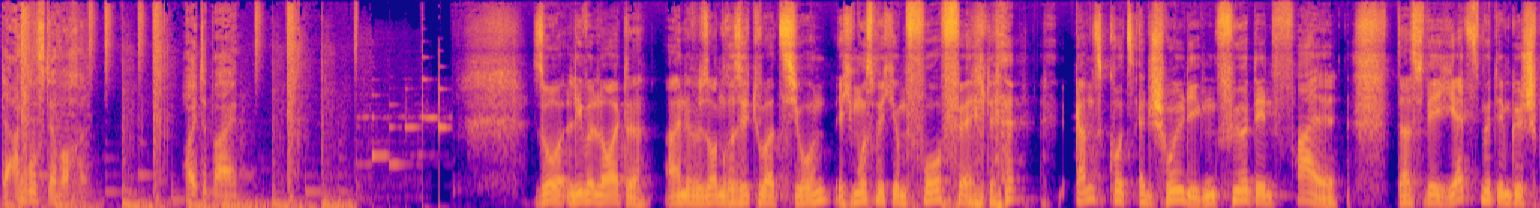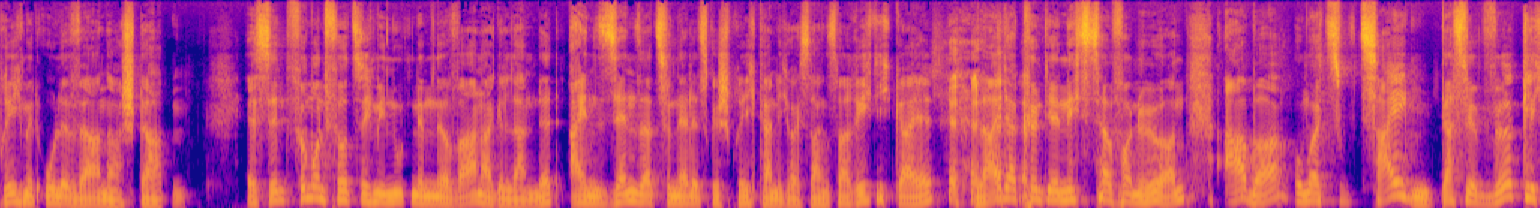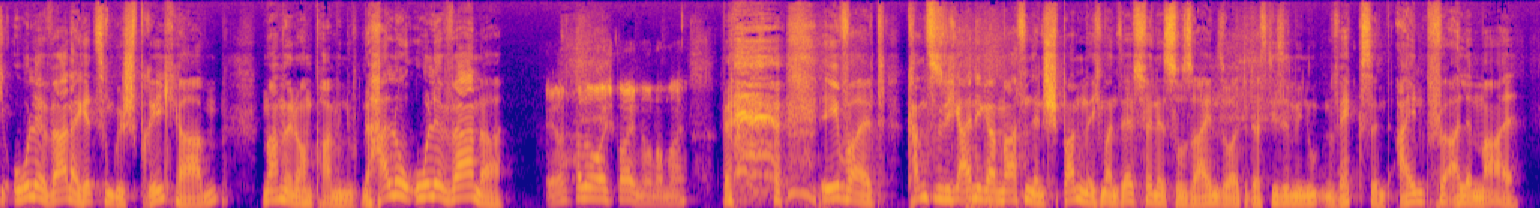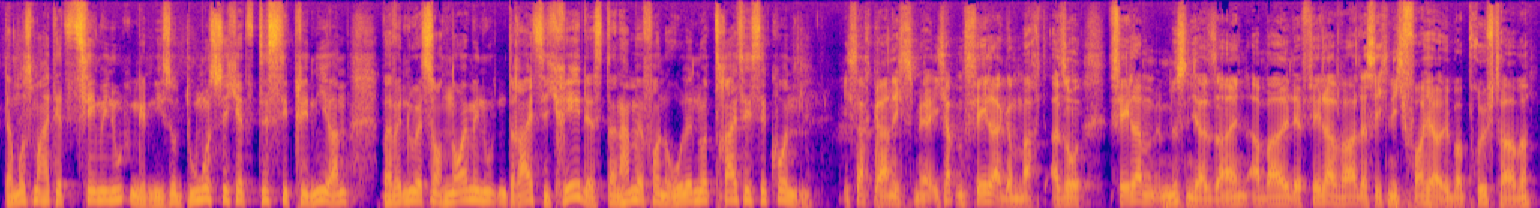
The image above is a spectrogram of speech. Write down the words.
Der Anruf der Woche. Heute bei so, liebe Leute, eine besondere Situation. Ich muss mich im Vorfeld ganz kurz entschuldigen für den Fall, dass wir jetzt mit dem Gespräch mit Ole Werner starten. Es sind 45 Minuten im Nirvana gelandet. Ein sensationelles Gespräch, kann ich euch sagen. Es war richtig geil. Leider könnt ihr nichts davon hören. Aber um euch zu zeigen, dass wir wirklich Ole Werner hier zum Gespräch haben, machen wir noch ein paar Minuten. Hallo Ole Werner. Ja, hallo euch beiden auch nochmal. Ewald, kannst du dich einigermaßen entspannen? Ich meine, selbst wenn es so sein sollte, dass diese Minuten weg sind, ein für alle Mal. Da muss man halt jetzt zehn Minuten genießen. Und du musst dich jetzt disziplinieren, weil wenn du jetzt noch neun Minuten dreißig redest, dann haben wir von Ole nur 30 Sekunden. Ich sag gar nichts mehr. Ich habe einen Fehler gemacht. Also Fehler müssen ja sein, aber der Fehler war, dass ich nicht vorher überprüft habe,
